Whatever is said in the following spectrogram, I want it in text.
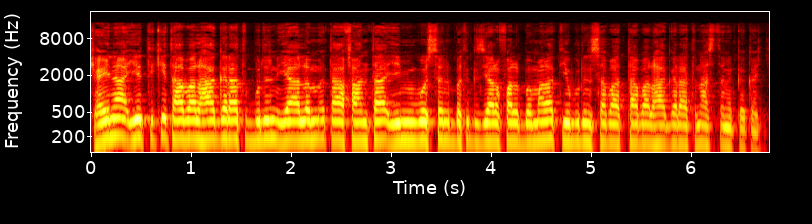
ቻይና የጥቂት አባል ሀገራት ቡድን የዓለም እጣ ፋንታ የሚወሰንበት ጊዜ አልፏል በማለት የቡድን ሰባት አባል ሀገራትን አስጠነቀቀች።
